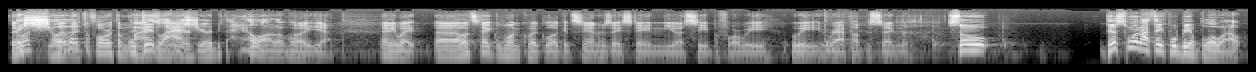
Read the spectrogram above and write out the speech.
They, wiped, should. They wiped the floor with them. They last did last year. They beat the hell out of them. Like, yeah. Anyway, uh, let's take one quick look at San Jose State and USC before we we wrap up the segment. So this one I think will be a blowout.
